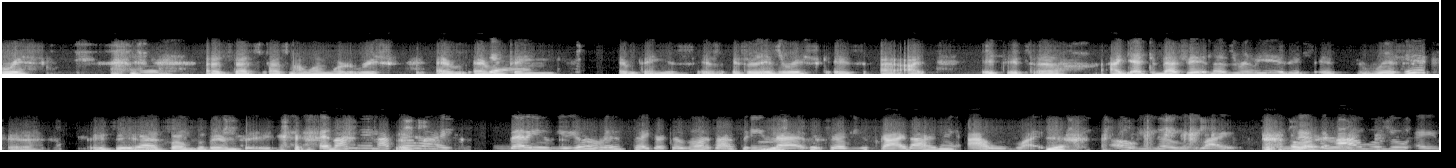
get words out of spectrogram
Risk. that's that's that's my one word. Risk. Every, everything, yeah. everything is is is a, is a risk. Is I, I it, it's uh I get that's it. That's really it. It's it's risk. Yeah. Uh, it's it. Yeah. That sums up everything. and I mean, I feel like that is you. You're a risk taker because once I seen yeah. that picture of you skydiving, I was like, yeah. oh no, like right, right. I will do a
